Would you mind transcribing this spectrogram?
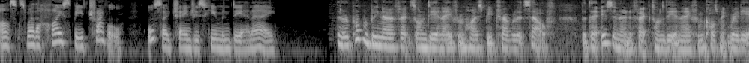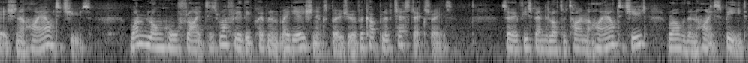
asks whether high speed travel also changes human DNA. There are probably no effects on DNA from high speed travel itself, but there is a known effect on DNA from cosmic radiation at high altitudes. One long haul flight is roughly the equivalent radiation exposure of a couple of chest x rays. So if you spend a lot of time at high altitude rather than high speed,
